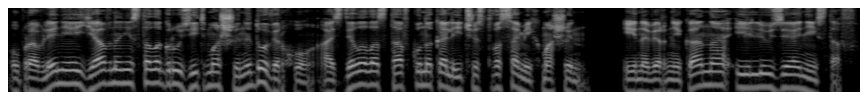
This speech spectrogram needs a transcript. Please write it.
управление явно не стало грузить машины доверху, а сделало ставку на количество самих машин. И наверняка на иллюзионистов.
